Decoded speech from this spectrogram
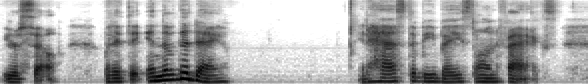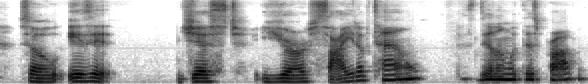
yourself. But at the end of the day, it has to be based on facts. So, is it just your side of town that's dealing with this problem?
